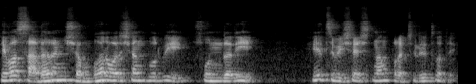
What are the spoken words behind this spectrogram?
तेव्हा साधारण शंभर वर्षांपूर्वी सुंदरी हेच विशेषनाम प्रचलित होते.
